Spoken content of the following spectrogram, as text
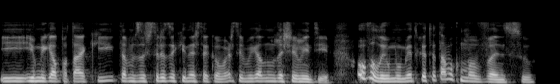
E, e, o Miguel para estar aqui, estamos as três aqui nesta conversa e o Miguel não me deixa mentir. Houve ali um momento que eu até estava com um avanço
